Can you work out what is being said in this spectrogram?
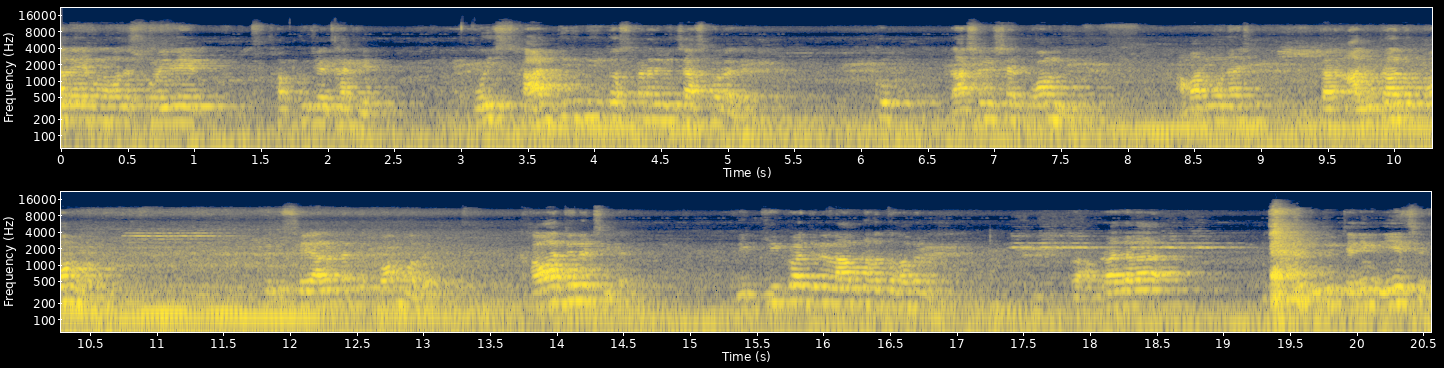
আনে এবং আমাদের শরীরে সব কিছু থাকে, ওই সার যদি দশ কাটা জমি চাষ করা যায়, খুব রাসায়নিক সার কম দিয়ে আমার মনে হয় তার আলুটা হয়তো কম হবে, কিন্তু সেই আলুটা একটু কম হবে। খাওয়ার জন্য ঠিক আছে, বিক্রি করার জন্য লাভ না হতে হবে না। তো আপনারা যারা ট্রেনিং নিয়েছেন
